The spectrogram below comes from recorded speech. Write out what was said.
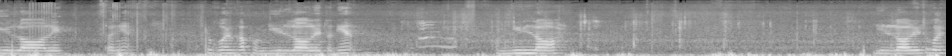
ยืนรอเลยตัวเนี้ย ทุกคนครับผมยืนรอเลยตัวเนี้ยผมยืนรอ ยืนรอเลยทุกคน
